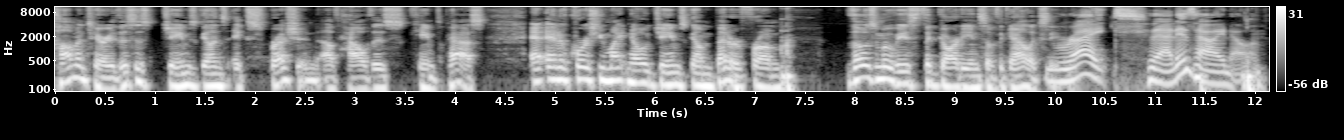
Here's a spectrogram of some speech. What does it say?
commentary. This is James Gunn's expression of how this came to pass. And, and, of course, you might know James Gunn better from those movies, The Guardians of the Galaxy. Right. That is how I know him.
